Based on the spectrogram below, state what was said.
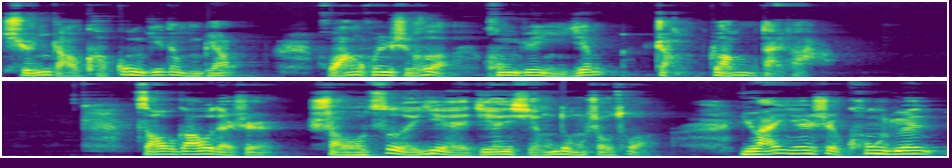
寻找可攻击的目标。黄昏时刻，空军已经整装待发。糟糕的是，首次夜间行动受挫，原因是空军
